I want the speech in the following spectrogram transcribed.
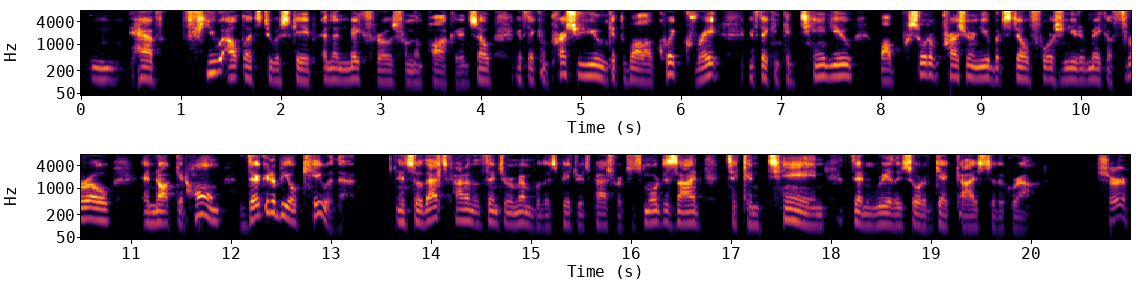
have few outlets to escape, and then make throws from the pocket. And so if they can pressure you and get the ball out quick, great. If they can contain you while sort of pressuring you, but still forcing you to make a throw and not get home, they're going to be okay with that. And so that's kind of the thing to remember with this Patriots pass rush. It's more designed to contain than really sort of get guys to the ground. Sure.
